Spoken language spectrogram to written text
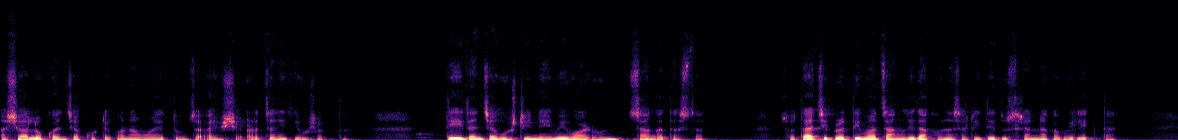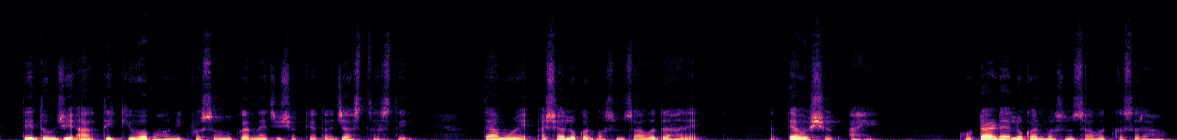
अशा लोकांच्या खोटेपणामुळे तुमचं आयुष्य अडचणीत येऊ शकतं. ते त्यांच्या गोष्टी नेहमी वाढवून सांगत असतात. स्वतःची प्रतिमा चांगली दाखवण्यासाठी ते दुसऱ्यांना कमी लेखतात. ते तुमची आर्थिक किंवा भावनिक फसवणूक करण्याची शक्यता जास्त असते. त्यामुळे अशा लोकांपासून सावध राहणे अत्यावश्यक आहे. खोटारड्या लोकांपासून सावध कसं राहावं?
